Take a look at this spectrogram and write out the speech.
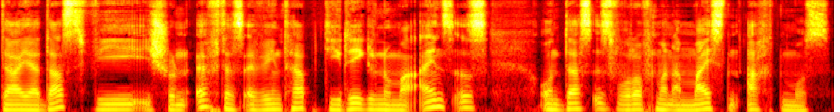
da ja das, wie ich schon öfters erwähnt habe, die Regel Nummer eins ist und das ist, worauf man am meisten achten muss.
